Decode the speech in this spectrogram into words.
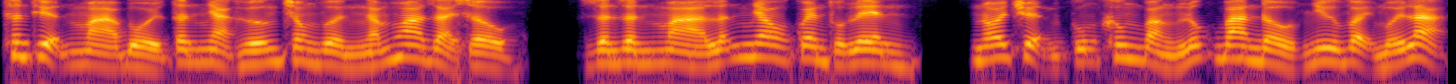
thân thiện mà bồi tân nhạc hướng trong vườn ngắm hoa giải sầu, dần dần mà lẫn nhau quen thuộc lên, nói chuyện cũng không bằng lúc ban đầu như vậy mới lạ.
